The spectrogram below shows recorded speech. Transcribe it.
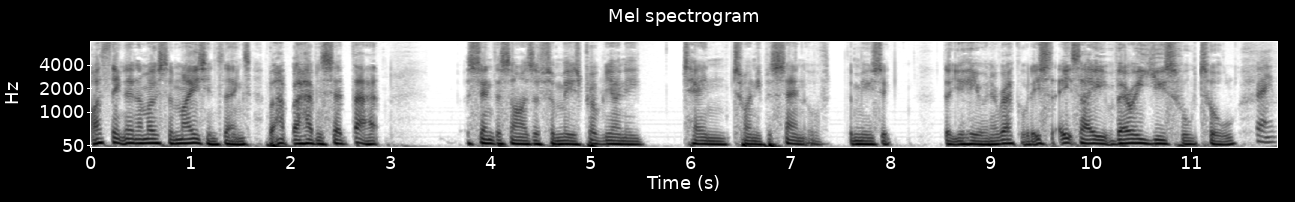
I think they're the most amazing things. But, but having said that, a synthesizer for me is probably only 10, 20% of the music that you hear in a record. It's, it's a very useful tool. Right.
